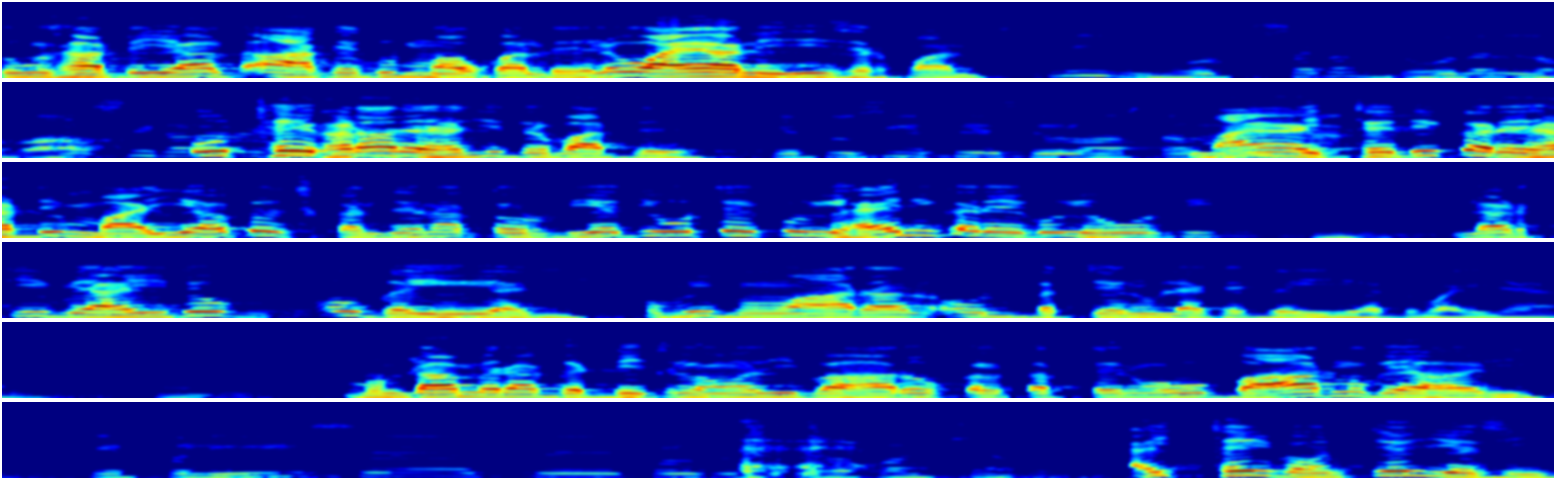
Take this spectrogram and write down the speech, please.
ਤੂੰ ਸਾਡੀ ਹਾਲਤ ਆ ਕੇ ਤੂੰ ਮੌਕਾ ਦੇ ਲਓ ਆਇਆ ਨਹੀਂ ਜੀ ਸਰਪੰਚ। ਨਹੀਂ ਮੋਟਰਸਾਈਕਲ ਦੋ ਦਿਨ ਲਵਾਰ ਸੀ ਉੱਥੇ ਖੜਾ ਰਿਹਾ ਜੀ ਦਰਵਾਜ਼ੇ। ਕਿ ਤੁਸੀਂ ਇੱਥੇ ਸਿਵਲ ਹਸਪਤਾਲ ਮੈਂ ਇੱਥੇ ਦੀ ਘਰੇ ਸਾਡੀ ਮਾਈ ਆ ਉਹ ਤੇ ਸਕੰਜੇ ਨਾਲ ਤੁਰਦੀ ਆ ਜੀ ਤੇ ਕੋਈ ਹੈ ਨਹੀਂ ਘਰੇ ਕੋਈ ਹੋਰ ਦੀ। ਲੜਕੀ ਵਿਆਹੀ ਤੋਂ ਉਹ ਗਈ ਹੋਈ ਆ ਜੀ ਉਹ ਵੀ ਬਿਮਾਰ ਆ ਉਹ ਬੱਚੇ ਨੂੰ ਲੈ ਕੇ ਗਈ ਆ ਦਵਾਈ ਲੈਣ। ਮੁੰਡਾ ਮੇਰਾ ਗੱਡੀ ਚਲਾਉਂਦਾ ਜੀ ਬਾਹਰ ਉਹ ਕਲਕੱਤੇ ਨੂੰ ਉਹ ਬਾਹਰ ਨੂੰ ਗਿਆ ਹੋਇਆ ਜੀ। ਤੇ ਪੁਲਿਸ ਤੇ ਕੋਲ ਤੁਸੀਂ ਕਦੋਂ ਪਹੁੰਚੇ ਹੋ ਇੱਥੇ ਹੀ ਪਹੁੰਚੇ ਜੀ ਅਸੀਂ।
